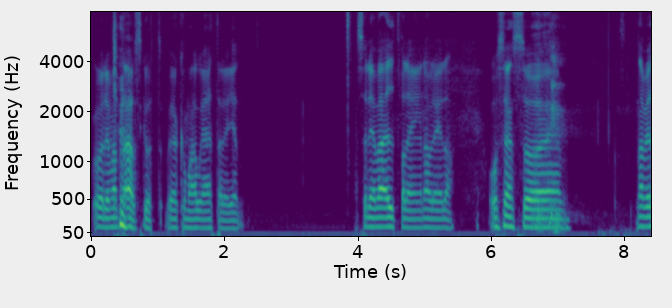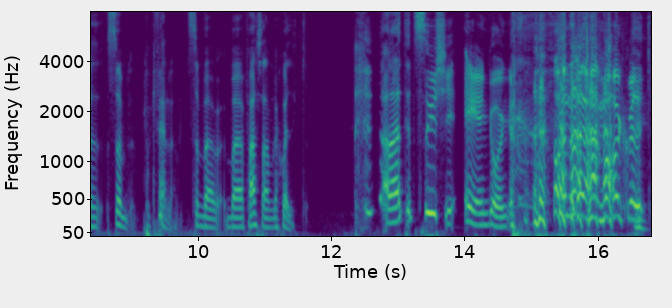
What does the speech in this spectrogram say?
Och det var inte alls gott och jag kommer aldrig äta det igen. Så det var utvärderingen av det där. Och sen så, eh, när vi, så på kvällen så bör, började farsan bli sjuk. Han har ätit sushi en gång och nu är han magsjuk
